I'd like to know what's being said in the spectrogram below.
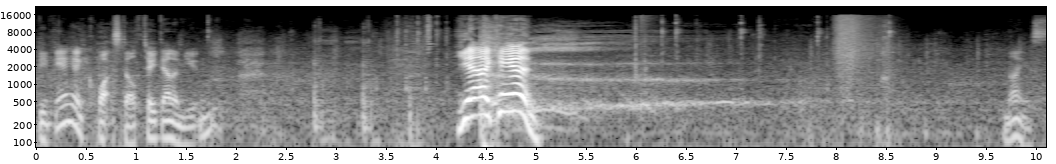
Do you think I can quad stealth take down a mutant? Yeah, I can! Nice.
